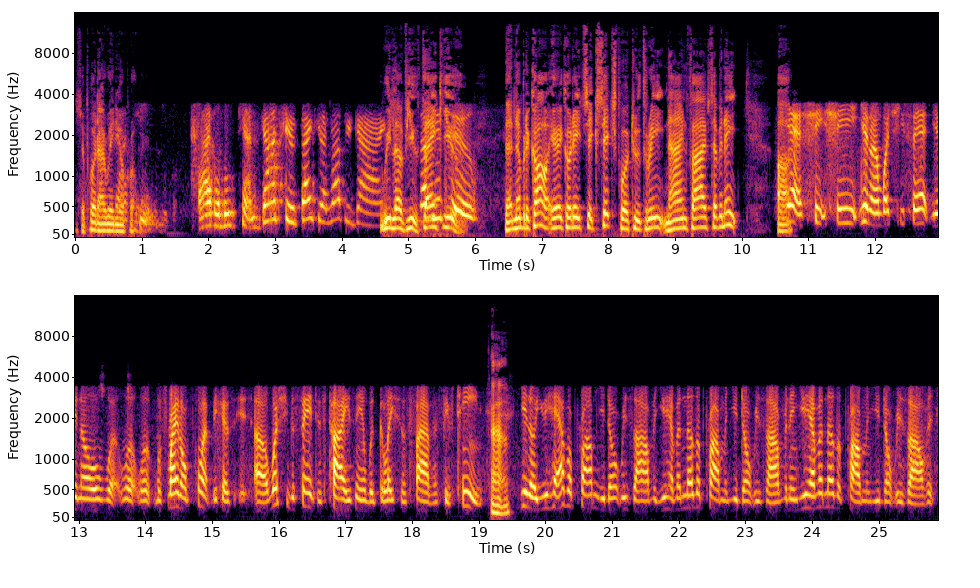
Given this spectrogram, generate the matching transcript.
to support our radio program. Bible Boot Camp. Got you. Thank you. I love you guys. We love you. Love Thank you. you. That number to call, area code 866 423 9578. Uh, yes, she she you know what she said you know was, was, was right on point because it, uh, what she was saying just ties in with Galatians five and fifteen. Uh-huh. You know, you have a problem, you don't resolve it. You have another problem, you don't resolve it, and you have another problem, and you don't resolve it.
